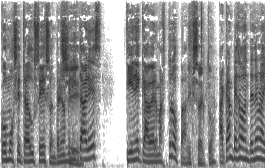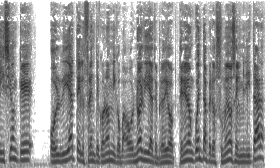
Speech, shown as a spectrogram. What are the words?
¿Cómo se traduce eso en términos Sí. militares? Tiene que haber más tropas. Exacto. Acá empezamos a entender una visión que olvídate el frente económico, o no olvídate, pero digo, tenelo en cuenta, pero sumemos el militar.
